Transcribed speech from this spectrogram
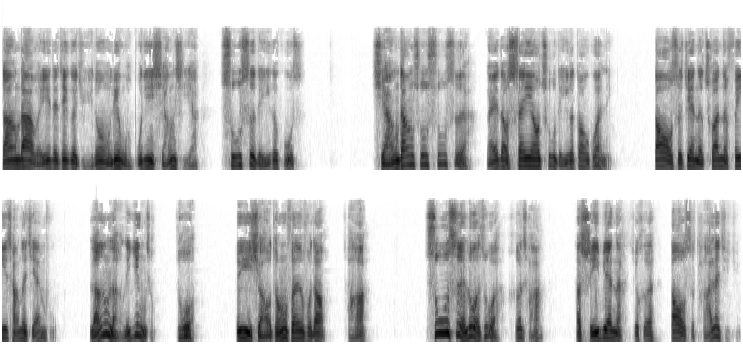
张大为的这个举动令我不禁想起啊，苏轼的一个故事。想当初，苏轼啊来到山腰处的一个道观里，道士见他穿的非常的简朴，冷冷的应酬说，对小童吩咐道：“茶。”苏轼落座喝茶，他随便呢就和道士谈了几句。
